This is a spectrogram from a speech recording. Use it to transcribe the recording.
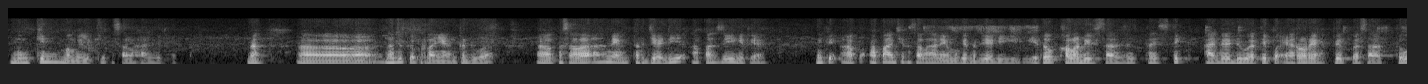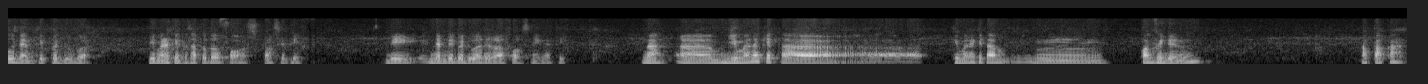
mungkin memiliki kesalahan gitu. Nah, uh, lanjut ke pertanyaan kedua, uh, kesalahan yang terjadi apa sih gitu ya? Mungkin apa, apa aja kesalahan yang mungkin terjadi? Itu kalau di statistik ada dua tipe error ya, tipe satu dan tipe dua. Di mana tipe satu itu false positif, di dan tipe dua adalah false negatif. Nah, uh, gimana kita gimana kita hmm, confident? Apakah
